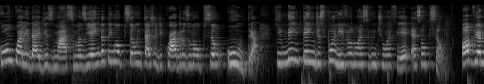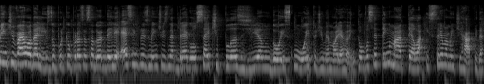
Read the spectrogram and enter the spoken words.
com qualidades máximas e ainda tem uma opção em taxa de quadros, uma opção Ultra, que nem tem disponível no S21 FE essa opção. Obviamente vai rodar liso, porque o processador dele é simplesmente o Snapdragon 7 Plus Gen 2 com 8 de memória RAM. Então você tem uma tela extremamente rápida,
